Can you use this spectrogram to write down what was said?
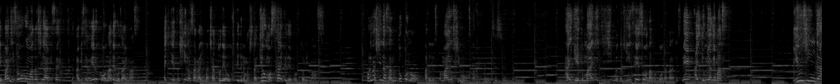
えーバリ雑言を私が浴びせ浴びせかけるコーナーでございます。はい、えーと椎野さんが今チャットで送ってくれました今日もスカイプで撮っておりますこれは椎名さんどこのあれですか？毎日新聞ですか毎日新聞ですはい、えー、と毎日新聞の人生相談のコーナーからですね、はい、読み上げます。友人が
